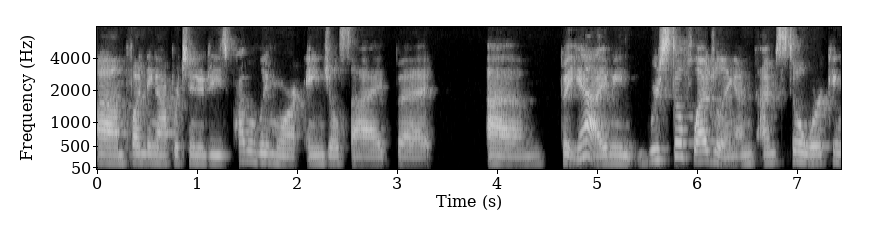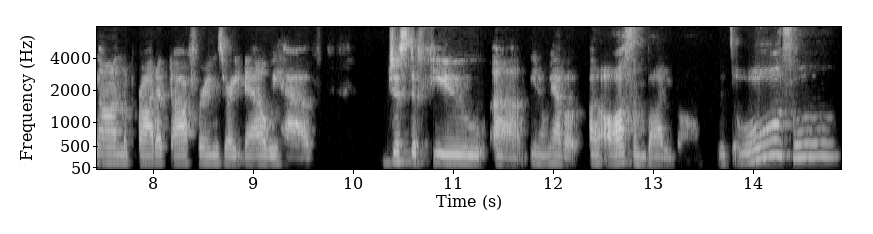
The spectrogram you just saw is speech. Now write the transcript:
um, funding opportunities, probably more angel side, but um, but yeah, I mean, we're still fledgling. I'm I'm still working on the product offerings right now. We have just a few. Um, you know, we have a, an awesome body balm. It's awesome.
